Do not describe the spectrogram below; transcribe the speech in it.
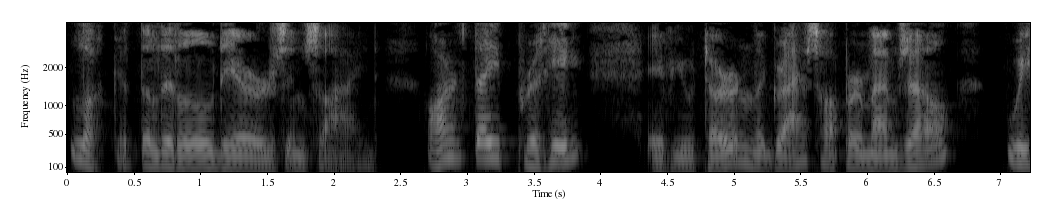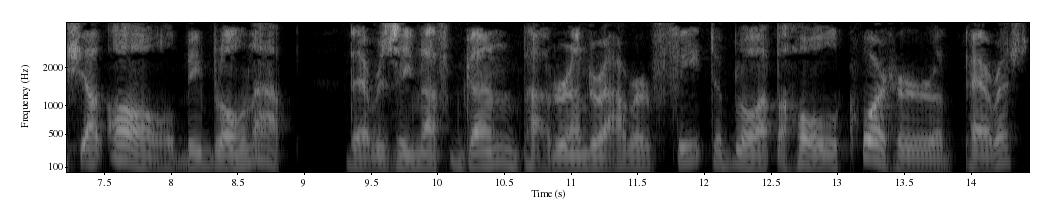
look at the little dears inside. Aren't they pretty? If you turn the grasshopper, ma'm'selle, we shall all be blown up. There is enough gunpowder under our feet to blow up a whole quarter of Paris.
